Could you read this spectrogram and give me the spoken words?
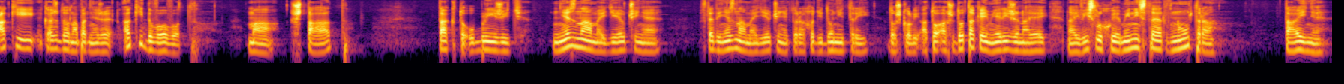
aký, každého napadne, že aký dôvod má štát takto ublížiť neznámej dievčine, vtedy neznámej dievčine, ktorá chodí do Nitry, do školy. A to až do takej miery, že na jej, na jej vysluchuje minister vnútra tajne.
